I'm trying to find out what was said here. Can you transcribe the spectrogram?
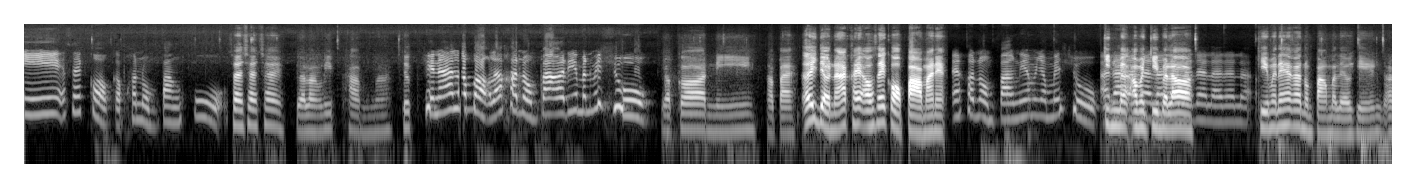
นี้ไส้กรอกกับขนมปังคู่ใช่ใช่ใช่กำลังรีบทำนะจึกโอเคนะเราบอกแล้วขนมปังอันนี้มันไม่สุกแล้วก็อันนี้เอาไป เอ้ยเดี๋ยวนะใครเอาไส้กรอกเปล่ามาเนี่ย ไอ้ขนมปังเนี่ยมันยังไม่สุกกินไปด้เอามากินไปแล้วได้แล้วได้แล้วกินไม่ได้ให้ขนมปังมาเลยโอเคเอา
